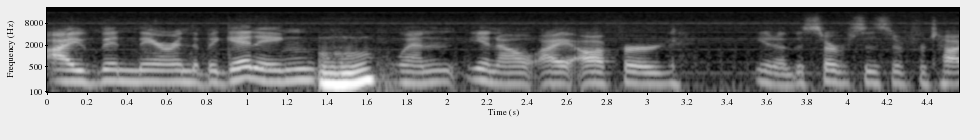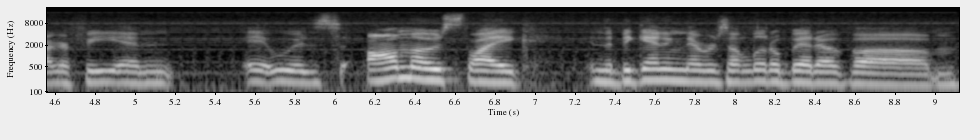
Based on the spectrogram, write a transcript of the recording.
I've been there in the beginning Mhm. when you know I offered you know the services of photography, and it was almost like in the beginning there was a little bit of um,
